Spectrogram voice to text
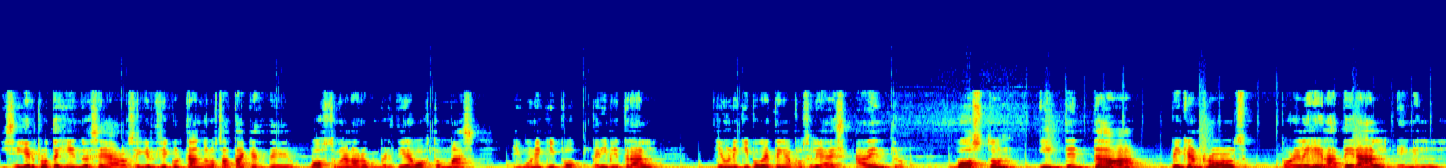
y seguir protegiendo ese aro, seguir dificultando los ataques de Boston al aro, convertir a Boston más en un equipo perimetral que un equipo que tenga posibilidades adentro. Boston intentaba pick and rolls por el eje lateral en el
